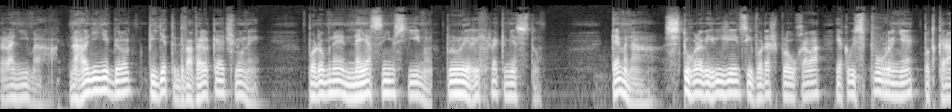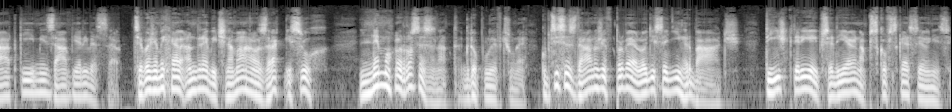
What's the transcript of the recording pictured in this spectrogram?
raní mlha. Na hladině bylo vidět dva velké čluny, podobné nejasným stínům, pluli rychle k městu. Temná, stuhle vyhlížející voda šplouchala jakoby spůrně pod krátkými záběry vesel. Třeba, že Michal Andrejevič namáhal zrak i sluch, nemohl rozeznat, kdo pluje v čunech. Kupci se zdálo, že v prvé lodi sedí hrbáč, týž, který jej předjel na pskovské silnici.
